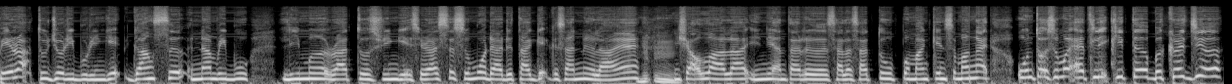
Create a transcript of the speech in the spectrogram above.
perak RM7,000 gangsa RM6,500 saya rasa semua dah ada target ke sana lah eh insyaAllah lah ini antara salah satu pemangkin semangat untuk semua atlet kita bekerja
